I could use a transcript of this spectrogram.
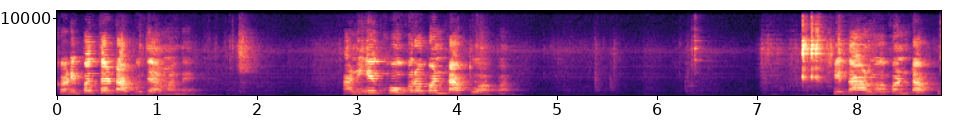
कढीपत्ता टाकू त्यामध्ये. आणि हे खोबरं पण टाकू आपण. हे डाळवं पण टाकू.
